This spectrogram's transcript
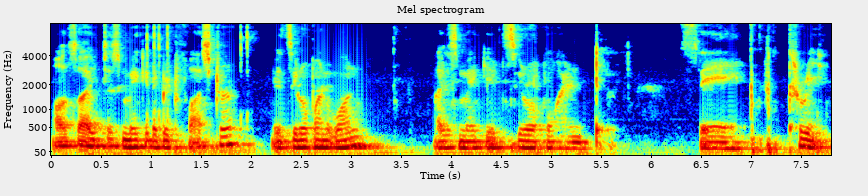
also I just make it a bit faster. It's 0.1 I just make it 0. Point, say 3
